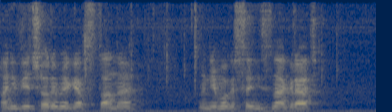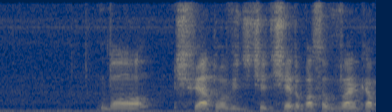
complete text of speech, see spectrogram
ani wieczorem jak ja wstanę, nie mogę sobie nic nagrać, bo światło, widzicie, dzisiaj dopasowywałem kap...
